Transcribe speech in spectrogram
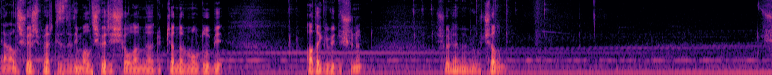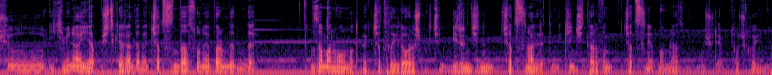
Yani alışveriş merkezi dediğim alışveriş olan e, dükkanların olduğu bir ada gibi düşünün. Şöyle hemen bir uçalım. Şu 2000 ay yapmıştık herhalde. Ben çatısını daha sonra yaparım dedim de zamanım olmadı pek çatıyla uğraşmak için. Birincinin çatısını hallettim. İkinci tarafın çatısını yapmam lazım. Şuraya bir toç koyayım da.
